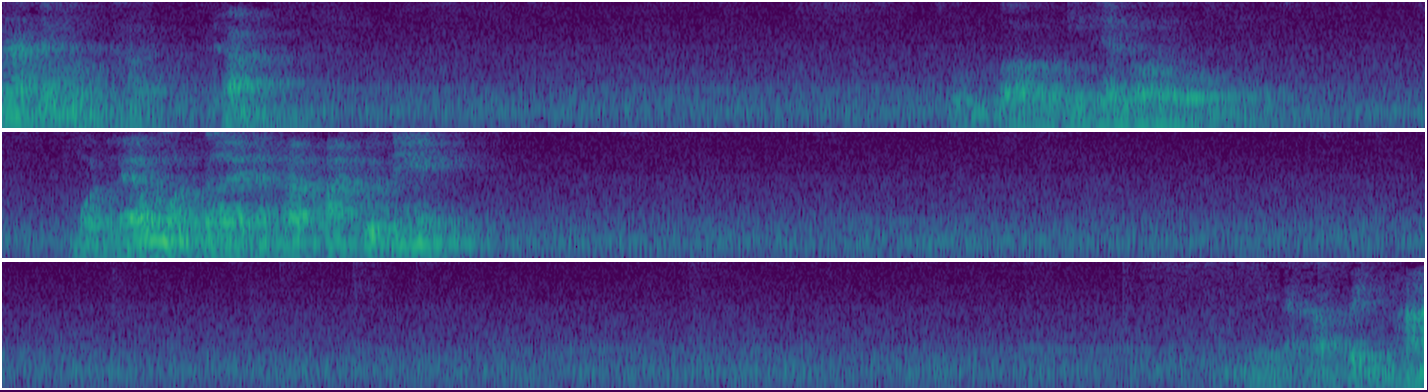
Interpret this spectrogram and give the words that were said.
น่าจะหมดครับ ครับ ซุ้มกอก็มีแค่ร้อยองค์หมดแล้วหมดเลยนะครับพระชุดนี้ นี่นะครับ เป็นพระ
